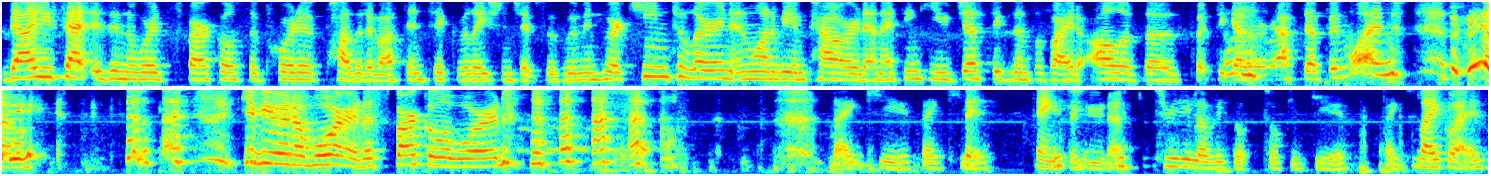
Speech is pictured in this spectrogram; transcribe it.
value set is in the word sparkle supportive positive authentic relationships with women who are keen to learn and want to be empowered and i think you just exemplified all of those put together wrapped up in one really? So, give you an award a sparkle award. Thank you thank you. Thanks it's, it's really lovely th- talking to you. Thank you. Likewise.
